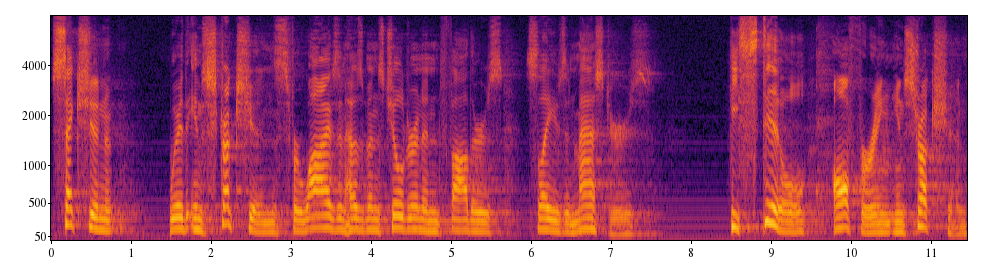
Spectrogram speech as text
section where the instructions for wives and husbands, children and fathers, slaves and masters, he's still offering instruction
